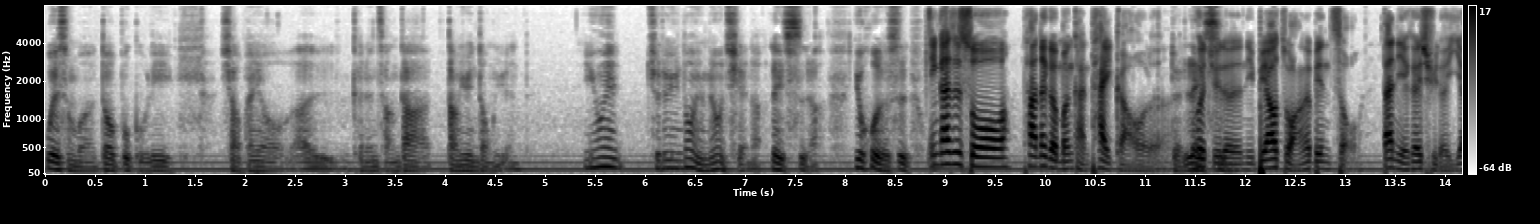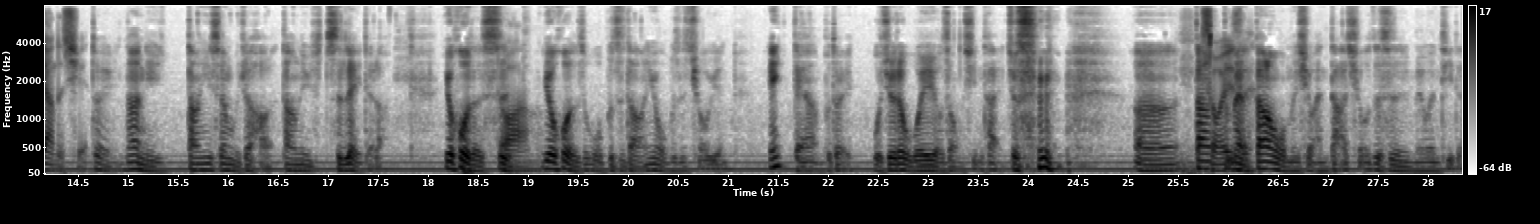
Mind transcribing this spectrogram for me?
为什么都不鼓励小朋友呃，可能长大当运动员？因为觉得运动员没有钱啊，类似啊，又或者是应该是说他那个门槛太高了，对会觉得你不要往那边走，但你也可以取得一样的钱。对，那你当医生不就好了？当律师之类的啦，又或者是，又或者是我不知道，因为我不是球员。哎，等一下不对，我觉得我也有这种心态，就是 呃，当然没有，当然我们喜欢打球，这是没问题的。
